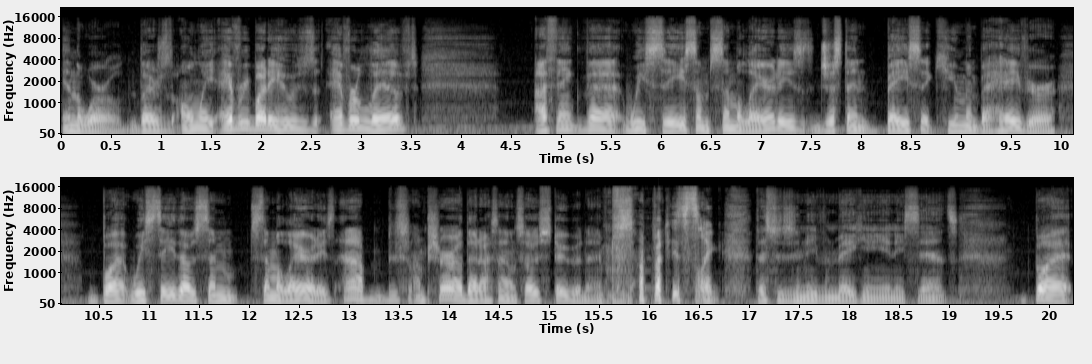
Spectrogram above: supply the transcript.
in the world. There's only everybody who's ever lived. I think that we see some similarities just in basic human behavior but we see those sim- similarities and I'm, I'm sure that i sound so stupid and somebody's like this isn't even making any sense. But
